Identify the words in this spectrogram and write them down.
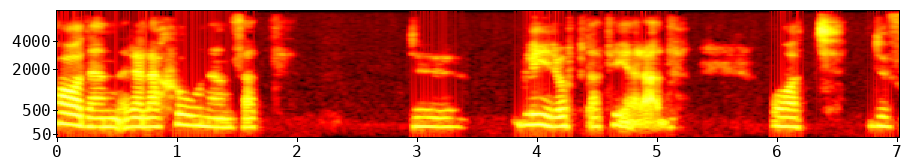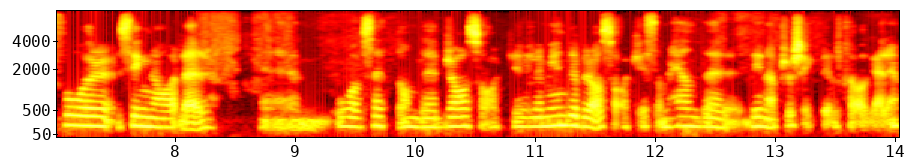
ha den relationen så att du blir uppdaterad och att du får signaler eh, oavsett om det är bra saker eller mindre bra saker som händer dina projektdeltagare.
